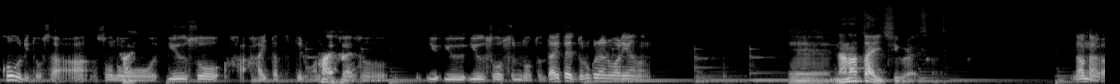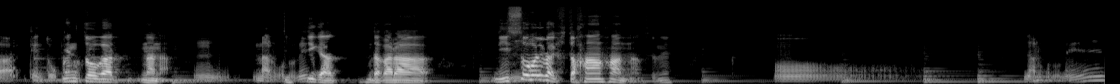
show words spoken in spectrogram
小売とさ、その、は郵送、は配達っていうのかな、はいはいそう郵送するのと、大体どのくらいの割合なの？えー、7対1ぐらいですかね。7が店頭か。店頭が7。うん。なるほどね。1が、だから、理想を言えばきっと半々なんですよね。あーなるほどね。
